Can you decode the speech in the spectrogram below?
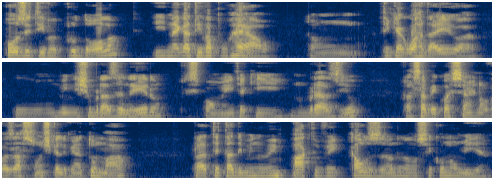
positiva para o dólar e negativa para o real. Então tem que aguardar aí o ministro brasileiro, principalmente aqui no Brasil, para saber quais são as novas ações que ele vem a tomar para tentar diminuir o impacto que vem causando na nossa economia.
